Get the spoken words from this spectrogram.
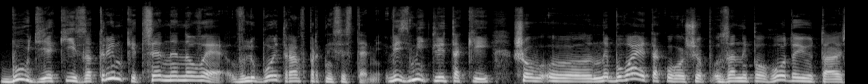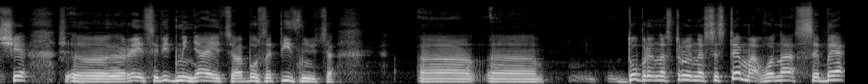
будь-які затримки це не нове в будь-якій транспортній системі. Візьміть літаки, що е, не буває такого, щоб за непогодою та ще е, рейси відміняються або запізнюються. Е, е, добре настроєна система, вона себе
